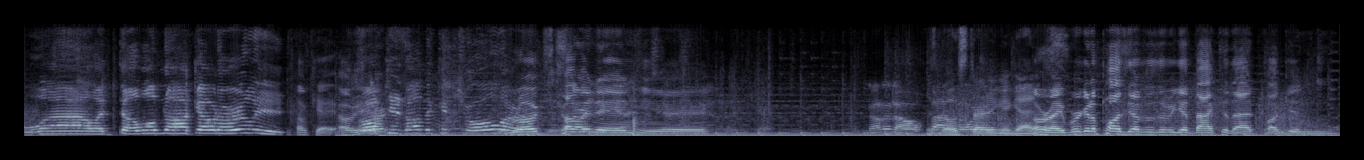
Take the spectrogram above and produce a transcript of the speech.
Wow, a double knockout early. Okay. Oh, okay. Rook is on the controller. Rook's coming in again. here. No, no, no. There's no starting again. All right, we're gonna pause the episode until we get back to that fucking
